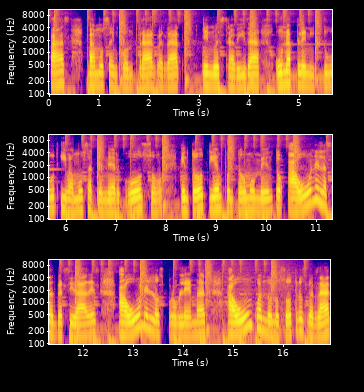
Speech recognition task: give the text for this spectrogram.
paz, vamos a encontrar, ¿verdad? En nuestra vida una plenitud y vamos a tener gozo en todo tiempo, en todo momento, aún en las adversidades, aún en los problemas, aún cuando nosotros, ¿verdad?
